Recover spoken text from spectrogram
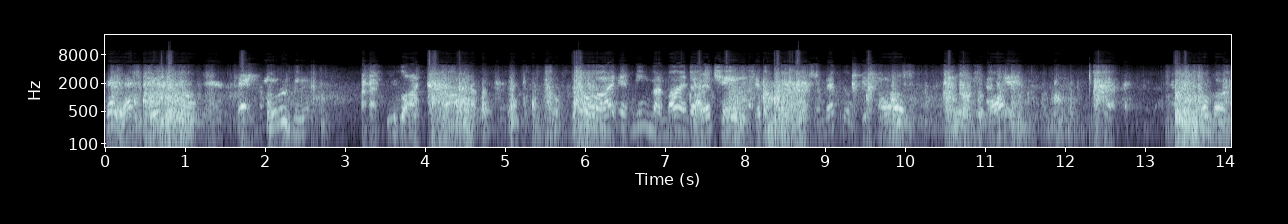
Hey, that's good on there. Hey, mm-hmm. I'm losing it. You lost. No, I didn't mean my mind. I meant change. I meant to get all. Hold on.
